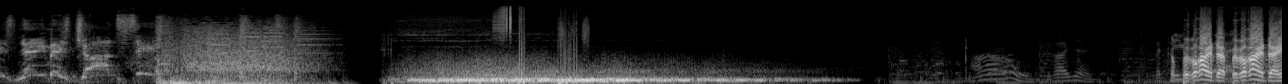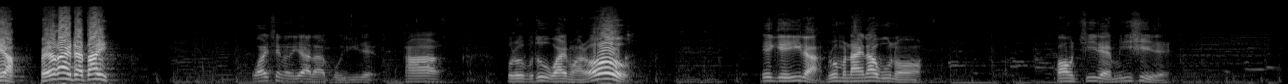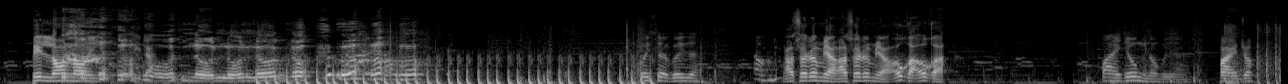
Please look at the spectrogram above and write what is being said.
His name is John C. ဘယ်ဘက်ကနေတက်ဘယ်ဘက်ကနေတက်ဟေ့ဘယ်ဘက်ကနေတက်တိုင်းဝိုင်းချင်လို့ရတာကိုကြီးတဲ့ဟာဘရိုဘသူဝိုင်းမှာတော့အေကေကြီးလားဘရိုမနိုင်တော့ဘူးနော်ပေါင်ကြီးတယ်မီးရှိတယ် ဘေးလွန်လွန်ကြီးလား Oh no no no no. ကိုယ်ဆွဲကိုယ်ဆွဲငါဆွဲလို့မရငါဆွဲလို့မရအုတ်ကအုတ်ကပိုင်ကျုံးမနော်ကိုရပိုင်ကျော်ကြာ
